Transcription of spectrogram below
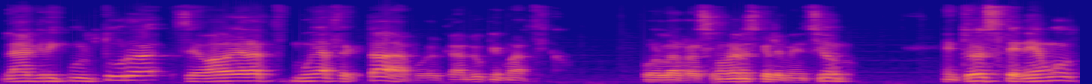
la agricultura se va a ver muy afectada por el cambio climático, por las razones que le menciono. Entonces tenemos,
